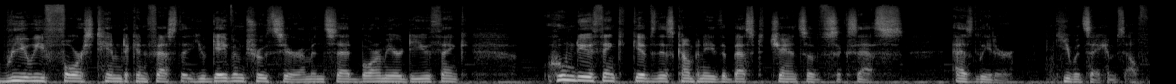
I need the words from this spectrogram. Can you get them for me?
really forced him to confess that you gave him truth serum and said, Boromir, do you think, whom do you think gives this company the best chance of success as leader? He would say himself.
